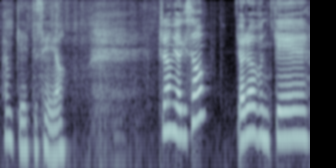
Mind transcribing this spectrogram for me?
함께 드세요. 그럼 여기서 여러분께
